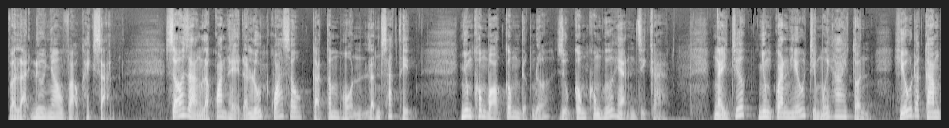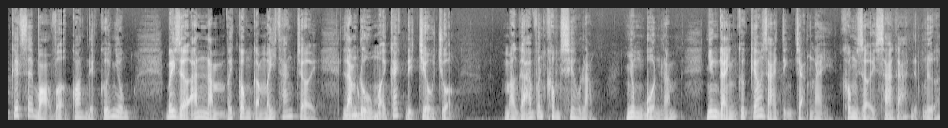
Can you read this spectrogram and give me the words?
và lại đưa nhau vào khách sạn. Rõ ràng là quan hệ đã lún quá sâu, cả tâm hồn lẫn xác thịt. Nhung không bỏ công được nữa, dù công không hứa hẹn gì cả. Ngày trước, Nhung quen Hiếu chỉ mới hai tuần, Hiếu đã cam kết sẽ bỏ vợ con để cưới Nhung. Bây giờ ăn nằm với công cả mấy tháng trời, làm đủ mọi cách để chiều chuộng. Mà gã vẫn không siêu lòng. Nhung buồn lắm, nhưng đành cứ kéo dài tình trạng này, không rời xa gã được nữa.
